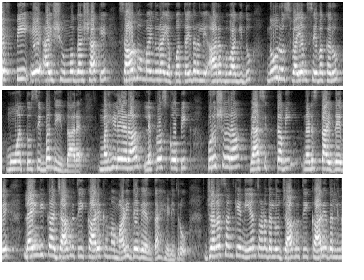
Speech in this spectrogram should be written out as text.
ಎಫ್ಪಿಎಐ ಶಿವಮೊಗ್ಗ ಶಾಖೆ ಸಾವಿರದ ಒಂಬೈನೂರ ಎಪ್ಪತ್ತೈದರಲ್ಲಿ ಆರಂಭವಾಗಿದ್ದು, ನೂರು ಸ್ವಯಂ ಸೇವಕರು, ಮೂವತ್ತು ಸಿಬ್ಬಂದಿ ಇದ್ದಾರೆ. ಮಹಿಳೆಯರ ಲೆಪ್ರೋಸ್ಕೋಪಿಕ್ ಪುರುಷರ ವ್ಯಾಸಿಕ್ಟಮಿ ನಡೆಸ್ತಾ ಇದ್ದೇವೆ. ಲೈಂಗಿಕ ಜಾಗೃತಿ ಕಾರ್ಯಕ್ರಮ ಮಾಡಿದ್ದೇವೆ ಅಂತ ಹೇಳಿದ್ರು. ಜನಸಂಖ್ಯೆ ನಿಯಂತ್ರಣದಲ್ಲೂ ಜಾಗೃತಿ ಕಾರ್ಯದಲ್ಲಿನ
